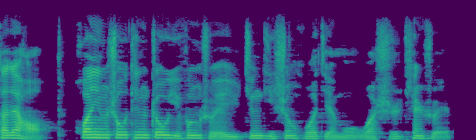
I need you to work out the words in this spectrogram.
大家好，欢迎收听《周易风水与经济生活》节目，我是天水。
